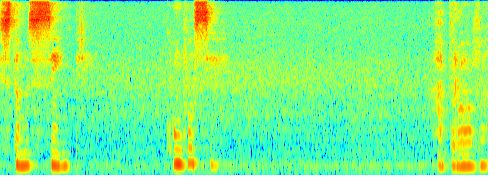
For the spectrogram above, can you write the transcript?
Estamos sempre com você. A prova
